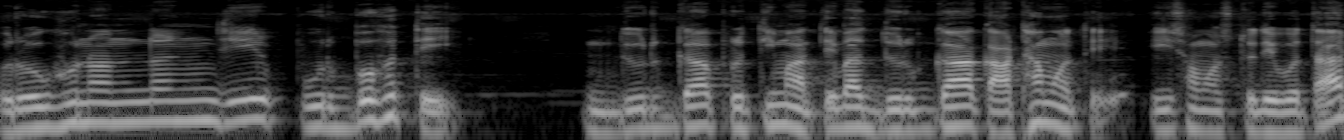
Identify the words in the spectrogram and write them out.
রঘুনন্দনজির পূর্ব হতেই দুর্গা প্রতিমাতে বা দুর্গা কাঠামোতে এই সমস্ত দেবতার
